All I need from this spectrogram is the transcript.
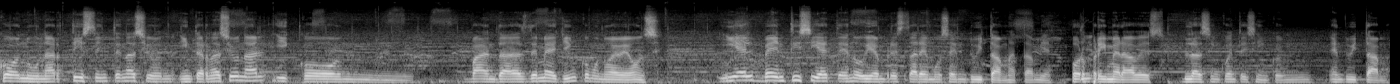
con un artista internacion- internacional y con bandas de Medellín como 911. Y el 27 de noviembre estaremos en Duitama también, por primera vez, Blas 55 en, en Duitama.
